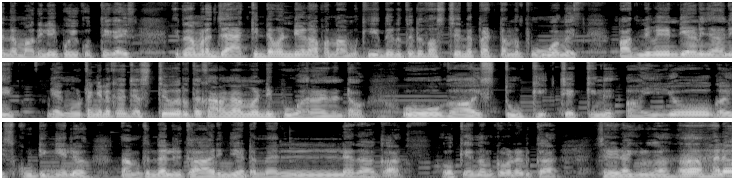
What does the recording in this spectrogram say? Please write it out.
തന്നെ മതിലിൽ പോയി കുത്തി ഗൈസ് ഇത് നമ്മുടെ ജാക്കിന്റെ വണ്ടിയാണ് അപ്പൊ നമുക്ക് ഇതെടുത്തിട്ട് ഫസ്റ്റ് തന്നെ പെട്ടെന്ന് പോവാം ഗൈസ് അപ്പൊ അതിനു വേണ്ടിയാണ് ഞാൻ എങ്ങോട്ടെങ്കിലൊക്കെ ജസ്റ്റ് വെറുതെ കറങ്ങാൻ വേണ്ടി പോവാനാണ് കേട്ടോ ഓ ഗായ്സ് തൂക്കി ചെക്കിങ് അയ്യോ ഗായ്സ് കുടുങ്ങിയല്ലോ. നമുക്ക് എന്തായാലും ഒരു കാര്യം ചെയ്യട്ടെ. മെല്ലെ ഇതാക്കാം. ഓക്കെ നമുക്ക് ഇവിടെ എടുക്കാം സൈഡാക്കി കൊടുക്കാം. ആ ഹലോ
